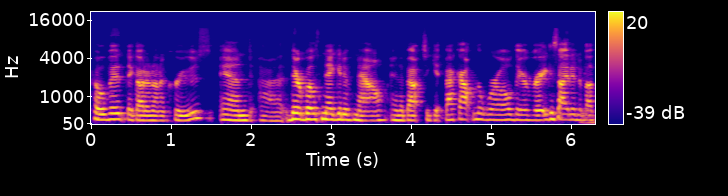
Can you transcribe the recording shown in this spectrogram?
COVID. They got it on a cruise and uh, they're both negative now and about to get back out in the world. They're very excited about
